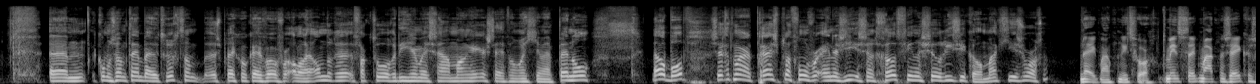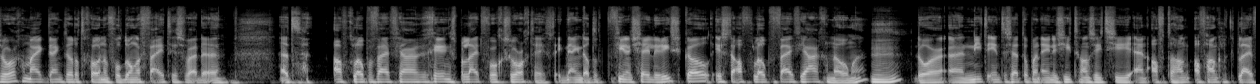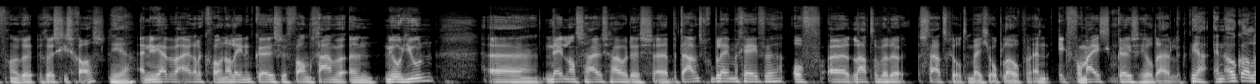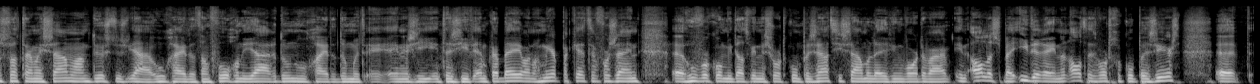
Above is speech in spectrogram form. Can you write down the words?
Ehm, ik kom zo meteen bij u terug. Dan spreken we ook even over allerlei andere factoren die hiermee samenhangen. Eerst even een rondje mijn panel. Nou, Bob, zeg het maar. Het prijsplafond voor energie is een groot financieel risico. Maak je je zorgen? Nee, ik maak me niet zorgen. Tenminste, ik maak me zeker zorgen. Maar ik denk dat het gewoon een voldongen feit is waar de, het afgelopen vijf jaar regeringsbeleid voor gezorgd heeft. Ik denk dat het financiële risico is de afgelopen vijf jaar genomen. Mhm. Door uh, niet in te zetten op een energietransitie en af te hang, afhankelijk te blijven van Ru Russisch gas. Ja. En nu hebben we eigenlijk gewoon alleen een keuze van gaan we een miljoen uh, Nederlandse huishoudens uh, betalingsproblemen geven. Of laten we de staatsschuld een beetje oplopen. En ik, voor mij is die keuze heel duidelijk. Ja, en ook alles wat daarmee samenhangt. Dus, dus ja, hoe ga je dat dan volgende jaren doen? Hoe ga je dat doen met e-, energie-intensief MKB, waar nog meer pakketten voor zijn? hoe voorkom je dat we in een soort compensatiesamenleving worden, waar in alles bij iedereen en altijd wordt gecompenseerd?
